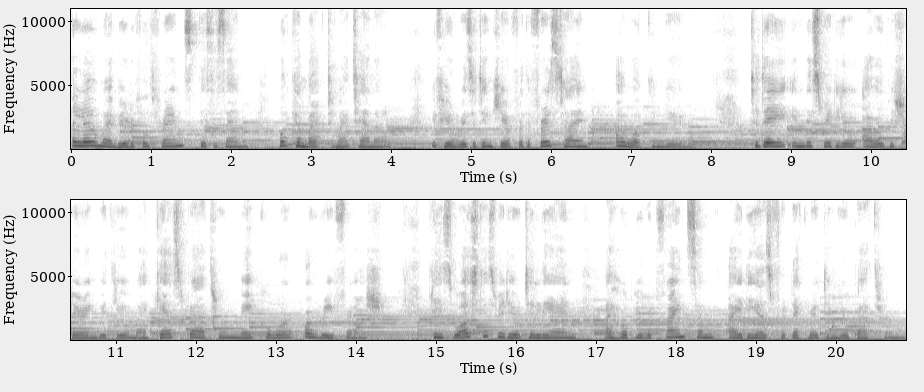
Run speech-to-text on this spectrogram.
Hello my beautiful friends, this is Enn. Welcome back to my channel. If you're visiting here for the first time, I welcome you. Today in this video I will be sharing with you my guest bathroom makeover or refresh. Please watch this video till the end. I hope you would find some ideas for decorating your bathroom.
